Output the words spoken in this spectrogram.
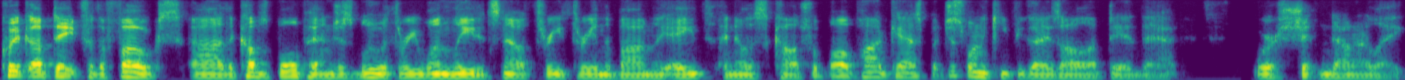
quick update for the folks. Uh, the Cubs bullpen just blew a 3 1 lead. It's now 3 3 in the bottom of the eighth. I know it's a college football podcast, but just want to keep you guys all updated that we're shitting down our leg.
